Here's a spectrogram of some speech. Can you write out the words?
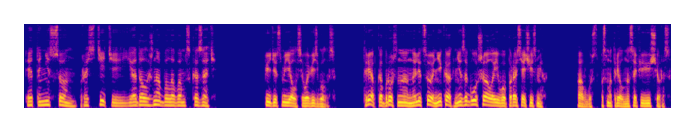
это не сон, простите, я должна была вам сказать». Питти смеялся во весь голос. Тряпка, брошенная на лицо, никак не заглушала его поросячий смех. Август посмотрел на Софию еще раз.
